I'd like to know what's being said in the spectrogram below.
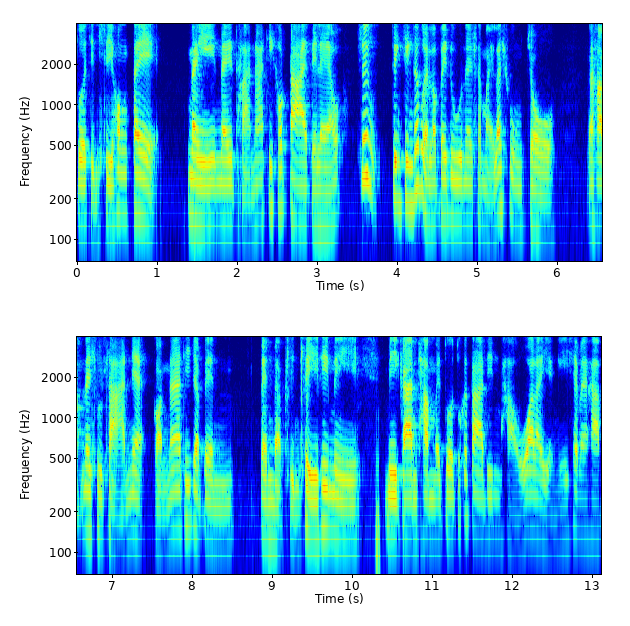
ตัวฉินซีฮ่องเต้ในในฐานะที่เขาตายไปแล้ว ซึ่งจริง ๆ ถ้าเกิดเราไปดูในสมัยราชวงศ์โจวนะครับ ในสุสานเนี่ยก่อนหน้าที่จะเป็นเป็นแบบฉินซีที่มีมีการทำไอตัวตุ๊กตาดินเผาอะไรอย่างนี้ใช่ไหมครับ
